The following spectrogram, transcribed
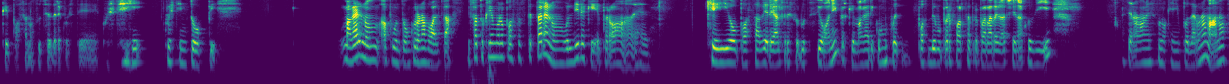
che possano succedere queste, questi, questi intoppi magari non, appunto, ancora una volta, il fatto che io me lo possa aspettare non vuol dire che però eh, che io possa avere altre soluzioni, perché magari comunque posso, devo per forza preparare la cena così, se non ho nessuno che mi può dare una mano,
